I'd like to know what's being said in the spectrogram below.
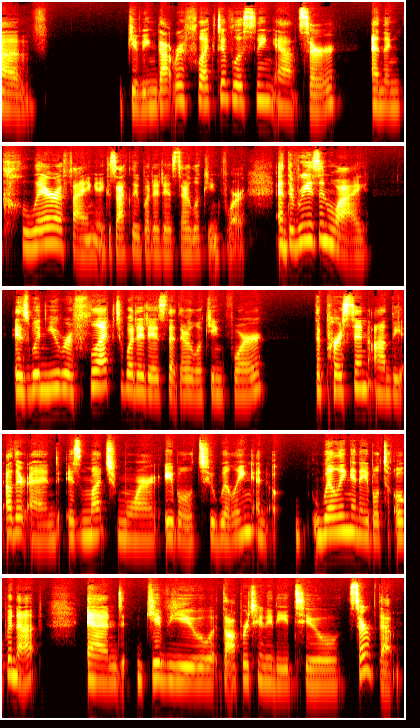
of giving that reflective listening answer and then clarifying exactly what it is they're looking for. And the reason why is when you reflect what it is that they're looking for, the person on the other end is much more able to willing and willing and able to open up and give you the opportunity to serve them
